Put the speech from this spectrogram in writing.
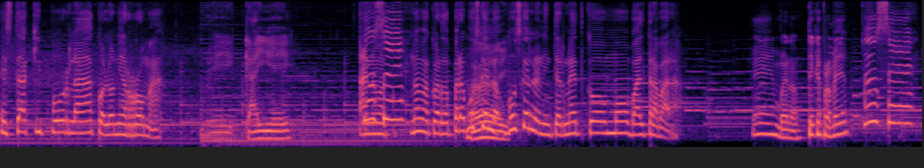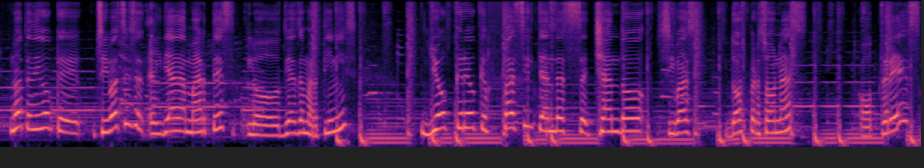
Está aquí por la colonia Roma. Eh, calle. Ah, no, me- no me acuerdo, pero búsquenlo, Ay. búsquenlo en internet como Valtrabar. Eh, bueno, ¿ticket promedio? No sé. No, te digo que si vas el día martes, los días de martinis, yo creo que fácil te andas echando, si vas dos personas o tres,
